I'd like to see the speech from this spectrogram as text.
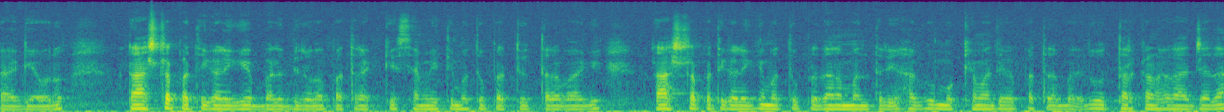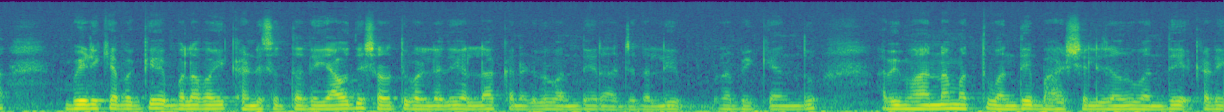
ಕಾಗೆ ಅವರು, ರಾಷ್ಟ್ರಪತಿಗಳಿಗೆ ಬರೆದಿರುವ ಪತ್ರಕ್ಕೆ ಸಮಿತಿ ಮತ್ತು ಪ್ರತ್ಯುತ್ತರವಾಗಿ ರಾಷ್ಟ್ರಪತಿಗಳಿಗೆ ಮತ್ತು ಪ್ರಧಾನಮಂತ್ರಿ ಹಾಗೂ ಮುಖ್ಯಮಂತ್ರಿಗಳ ಪತ್ರ ಬರೆದು ಉತ್ತರ ಕನ್ನಡ ರಾಜ್ಯದ ಬೇಡಿಕೆ ಬಗ್ಗೆ ಬಲವಾಗಿ ಖಂಡಿಸುತ್ತದೆ. ಯಾವುದೇ ಷರತ್ತುಗಳಿಲ್ಲದೆ ಎಲ್ಲ ಕನ್ನಡಿಗರು ಒಂದೇ ರಾಜ್ಯದಲ್ಲಿ ಬರಬೇಕೆಂದು ಅಭಿಮಾನ ಮತ್ತು ಒಂದೇ ಭಾಷೆಯಲ್ಲಿ ಜನರು ಒಂದೇ ಕಡೆ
